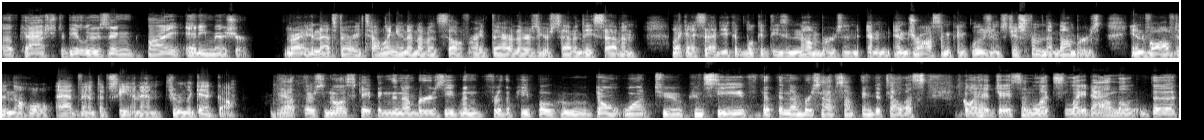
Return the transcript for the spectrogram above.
of cash to be losing by any measure. Right. And that's very telling in and of itself, right there. There's your 77. Like I said, you could look at these numbers and, and, and draw some conclusions just from the numbers involved in the whole advent of CNN from the get go. Yeah, there's no escaping the numbers, even for the people who don't want to conceive that the numbers have something to tell us. Go ahead, Jason. Let's lay down the, the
